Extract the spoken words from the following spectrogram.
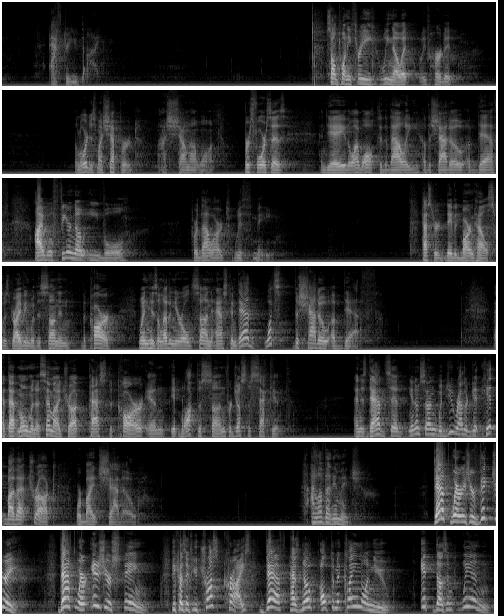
after you die. Psalm 23, we know it, we've heard it. The Lord is my shepherd, I shall not want. Verse 4 says, And yea, though I walk through the valley of the shadow of death, I will fear no evil for thou art with me. Pastor David Barnhouse was driving with his son in the car when his 11 year old son asked him, Dad, what's the shadow of death? At that moment, a semi truck passed the car and it blocked the sun for just a second. And his dad said, You know, son, would you rather get hit by that truck or by its shadow? I love that image. Death, where is your victory? Death, where is your sting? Because if you trust Christ, death has no ultimate claim on you. It doesn't win.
